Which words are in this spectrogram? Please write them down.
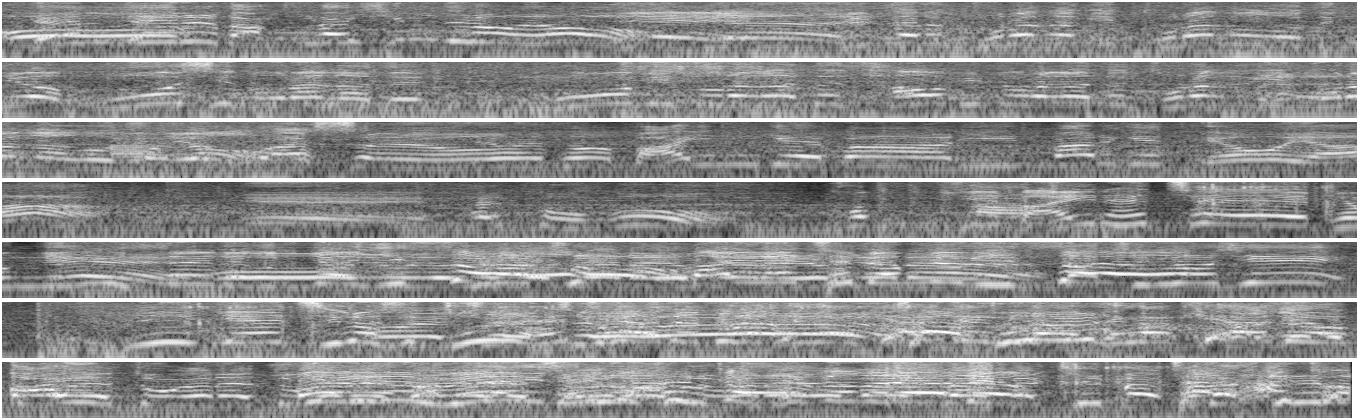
어. 멘트를 막기가 힘들어요 예, 예. 일단은 돌아가긴 돌아가거든요. 무엇이 돌아가든, 공업이 돌아가든, 사업이 돌아가든 돌아가긴 아, 돌아가거든요. 왔어요. 그래서 마인 개발이 빠르게 되어야 예, 할 거고 컴, 이게 마인 해체 병력이 예. 있어야 되거든요. 어, 이거, 있어요. 이거, 이거, 이거, 마인 이거, 해체 병력이 이거. 있어요. 질럿이 이게 지러시 어, 둘. 해체해야 됩니다. 자, 돼요 둘. 생각해야 돼요 마인 동안에 얘를 왜 제거 할까 생각을 해야 돼요. 자, 다크구라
